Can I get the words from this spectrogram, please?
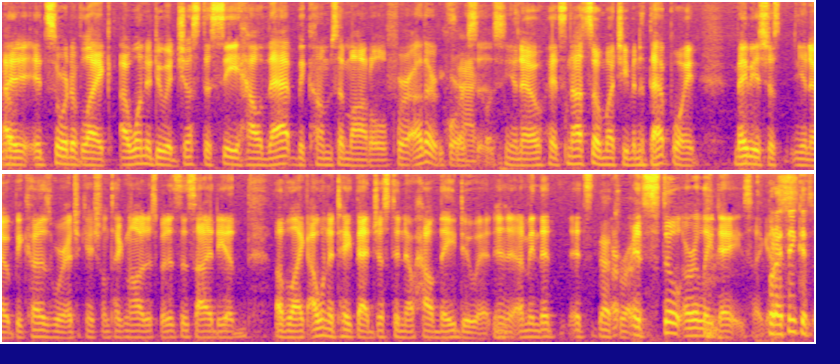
I, it's sort of like I want to do it just to see how that becomes a model for other Exactly. courses. You know, it's not so much even at that point. Maybe it's just you know because we're educational technologists, but it's this idea of like I want to take that just to know how they do it. And mm-hmm. I mean that it's That's right. It's still early days, I guess. But I think it's,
